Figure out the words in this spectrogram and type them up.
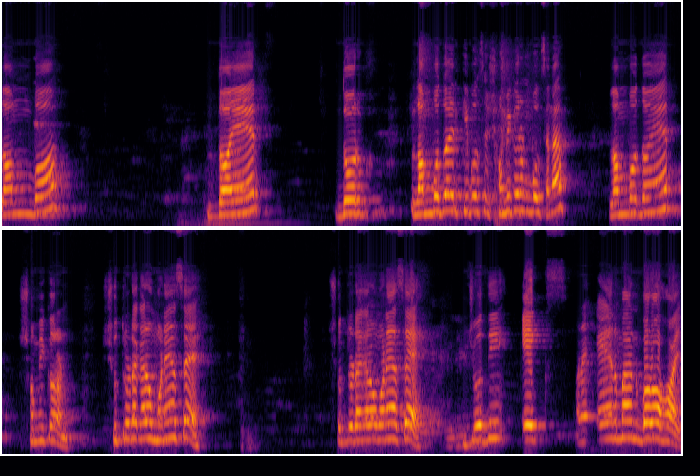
লম্ব দয়ের দৈর্ঘ্য লম্বদয়ের কি বলছে? সমীকরণ বলছে না? লম্বদয়ের সমীকরণ। সূত্রটা কারও মনে আছে? সূত্রটা কারও মনে আছে? যদি এক্স মানে এর মান বড় হয়,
